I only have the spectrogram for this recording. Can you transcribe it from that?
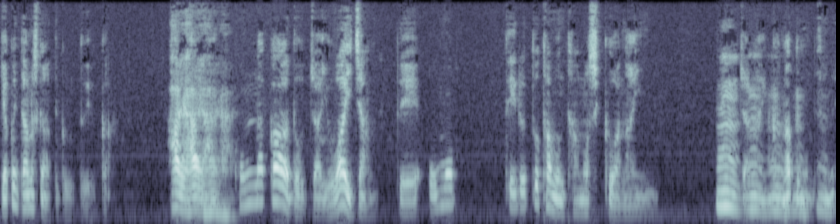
逆に楽しくなってくるというか、はいはいはいはい。こんなカードじゃ弱いじゃんって思っていると多分楽しくはないんうん。じゃないかなと思うんですよね。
